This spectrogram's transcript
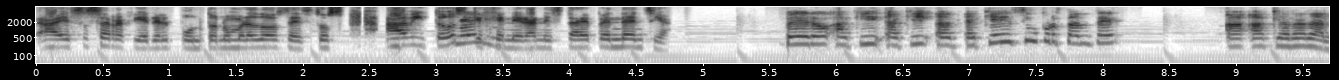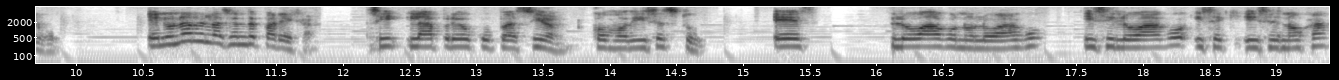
a eso se refiere el punto número dos de estos hábitos que generan esta dependencia. Pero aquí, aquí, aquí es importante aclarar algo. En una relación de pareja, ¿sí? La preocupación, como dices tú, es lo hago, no lo hago, y si lo hago y se, y se enoja,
